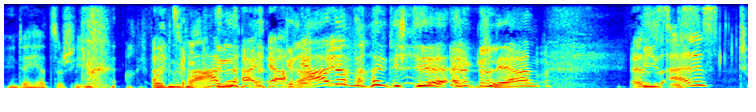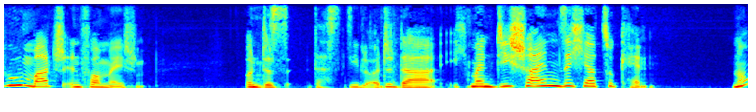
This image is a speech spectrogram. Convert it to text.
hinterherzuschieben. Ach, ich Und gerade, naja, gerade wollte ich dir erklären, Es ist es ist. alles too much information. Und das, dass die Leute da, ich meine, die scheinen sich ja zu kennen. Ne?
